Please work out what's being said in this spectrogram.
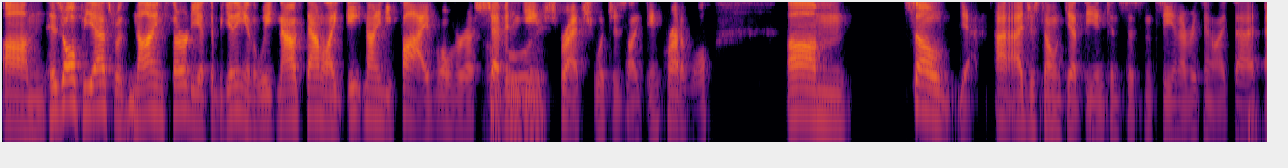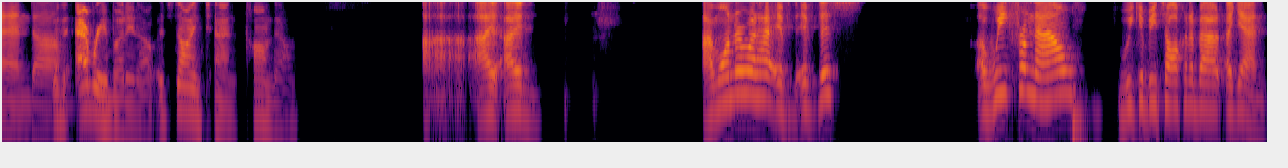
Um, his OPS was 930 at the beginning of the week. Now it's down to like 895 over a oh, seven oh game stretch, which is like incredible. Um, so yeah, I, I, just don't get the inconsistency and everything like that. And um, with everybody though, it's 9-10. Calm down. I I I wonder what ha- if if this a week from now we could be talking about again.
